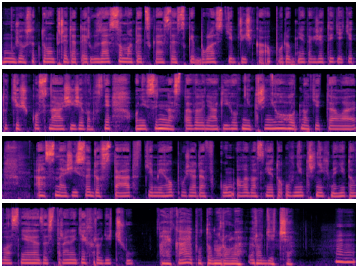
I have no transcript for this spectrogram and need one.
můžou se k tomu předat i různé somatické stezky, bolesti bříška a podobně, takže ty děti to těžko snáší, že vlastně oni si nastavili nějakého vnitřního hodnotitele, a snaží se dostat těm jeho požadavkům, ale vlastně je to uvnitř nich, není to vlastně ze strany těch rodičů. A jaká je potom role rodiče? Hmm.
